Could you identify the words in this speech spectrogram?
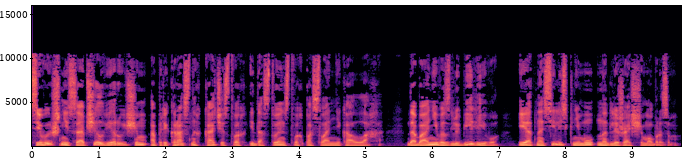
Всевышний сообщил верующим о прекрасных качествах и достоинствах посланника Аллаха, дабы они возлюбили его и относились к нему надлежащим образом.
